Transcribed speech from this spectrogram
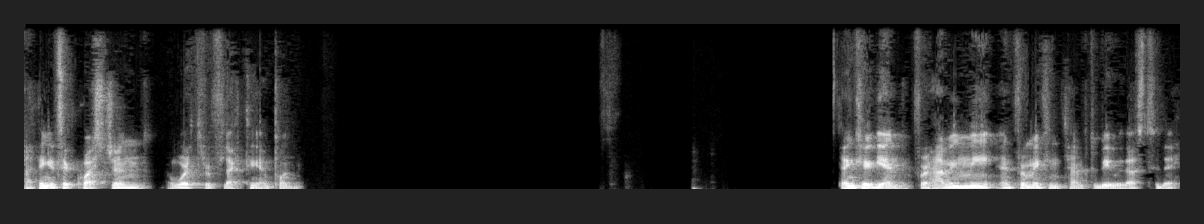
I think it's a question worth reflecting upon. Thank you again for having me and for making time to be with us today.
